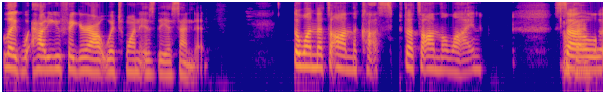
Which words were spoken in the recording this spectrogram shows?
like, how do you figure out which one is the ascendant? the one that's on the cusp, that's on the line. So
